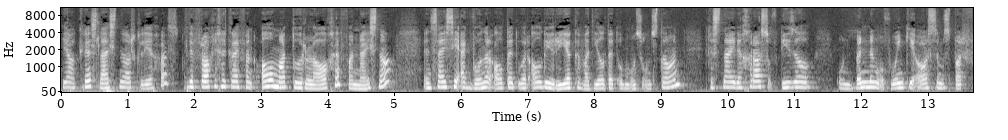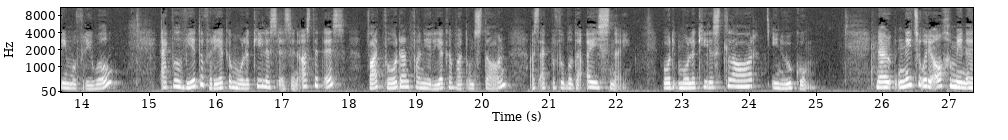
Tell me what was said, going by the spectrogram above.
Ja, Chris luisteraars kollegas, ek het 'n vraagie gekry van Alma Torlage van Nysna en sy sê ek wonder altyd oor al die reuke wat heeltyd om ons ontstaan, gesnyde gras of diesel, ontbinding of hondjie asems, parfuum of riool. Ek wil weet of reuke molekules is en as dit is, wat word dan van die reuke wat ontstaan as ek byvoorbeeld 'n ui sny? Word die molekules klaar en hoekom? Nou net so oor die algemeen 'n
